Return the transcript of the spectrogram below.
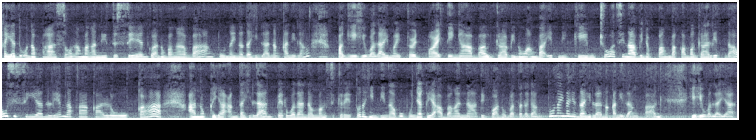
Kaya doon napasol ang mga netizen kung ano ba nga ba ang tunay na dahilan ng kanilang paghihiwalay. May third party nga ba? Grabe no ang bait ni Kim Cho at sinabi niya pang baka magalit daw si Sian Lim, nakakaloka. Ano kaya ang dahilan? Pero wala namang sikreto na hindi nabubunya kaya abangan natin kung ano ba talaga ang tunay na dahilan ng kanilang paghihiwalayan.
